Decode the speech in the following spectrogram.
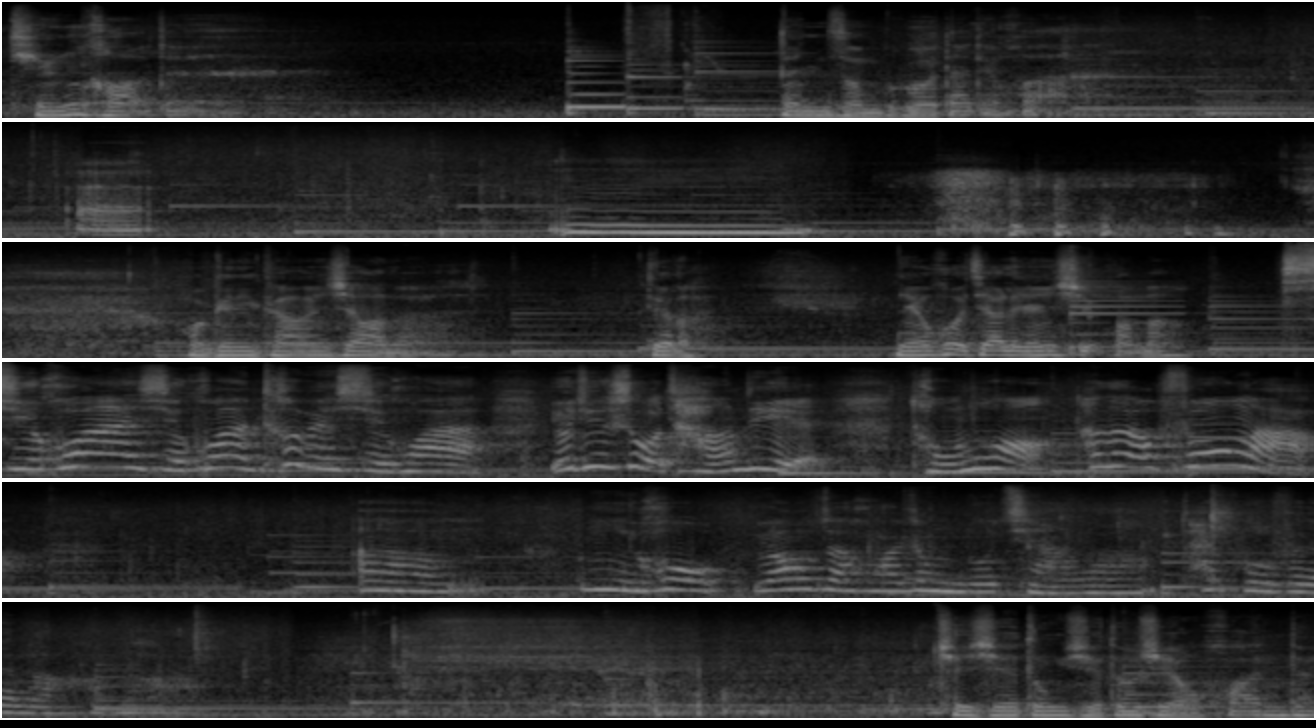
挺好的。那你怎么不给我打电话？哎，嗯，我跟你开玩笑呢。对了，年货家里人喜欢吗？喜欢喜欢，特别喜欢，尤其是我堂弟彤彤，他都要疯了。后不要再花这么多钱了，太破费了，好不好？这些东西都是要还的。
